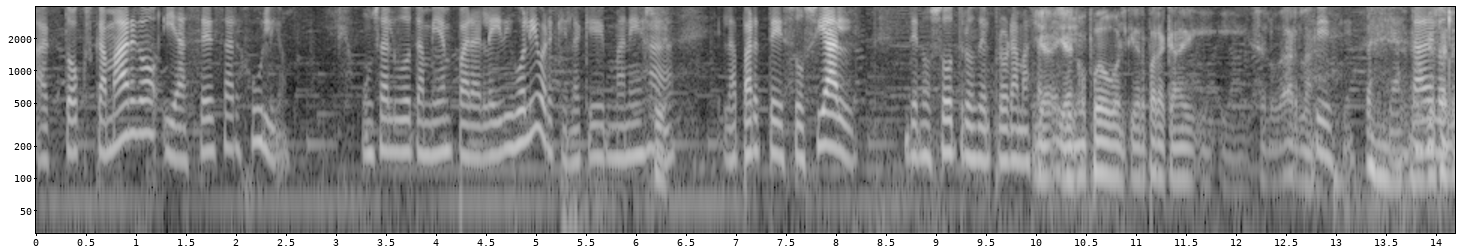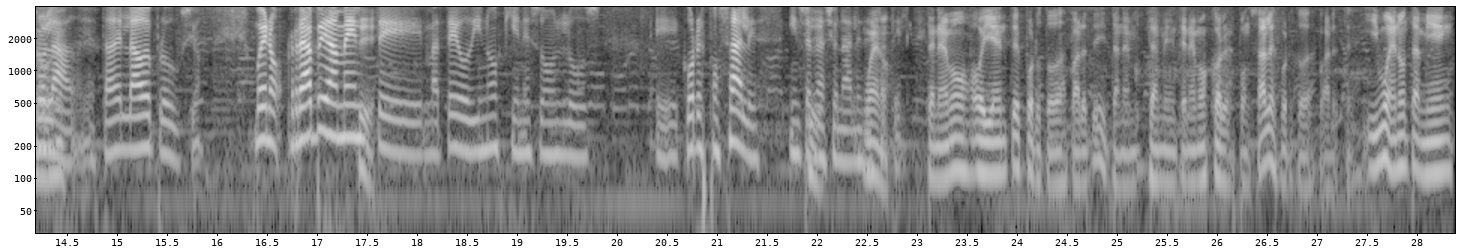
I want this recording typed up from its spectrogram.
a Tox Camargo y a César Julio. Un saludo también para Lady Bolívar, que es la que maneja Sí. la parte social de nosotros del programa. Ya, Satélite. ya no puedo voltear para acá y, y saludarla. Sí, sí, sí, ya está del otro lado, ya está del lado de producción. Bueno, rápidamente, Mateo, dinos quiénes son los eh, corresponsales internacionales Sí. de bueno, satélite. Tenemos oyentes por todas partes y también tenemos corresponsales por todas partes. Y bueno, también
